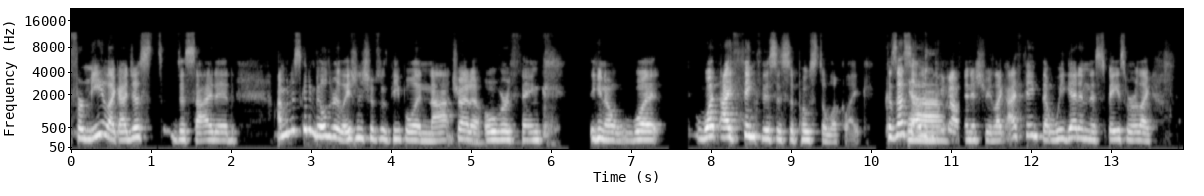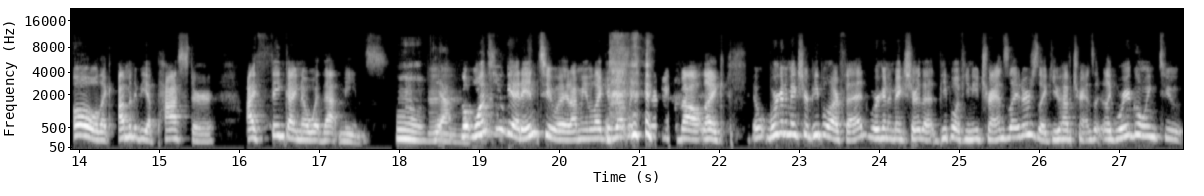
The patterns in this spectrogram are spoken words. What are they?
for me like i just decided i'm just going to build relationships with people and not try to overthink you know what what i think this is supposed to look like because that's yeah. the other thing about ministry like i think that we get in this space where we're like oh like i'm going to be a pastor I think I know what that means. Mm, yeah. But once you get into it, I mean, like, is that what you're about? Like, we're going to make sure people are fed. We're going to make sure that people, if you need translators, like you have translate, like we're going to,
